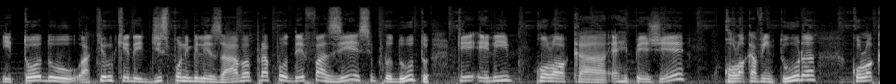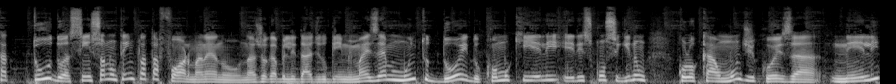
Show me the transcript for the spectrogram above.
e todo aquilo que ele disponibilizava para poder fazer esse produto, porque ele coloca RPG, coloca aventura, coloca tudo assim, só não tem plataforma, né, no- na jogabilidade do game, mas é muito doido como que ele, eles conseguiram colocar um monte de coisa nele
